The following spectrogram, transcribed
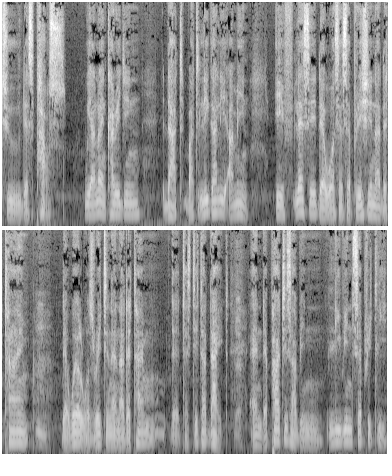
to the spouse. We are not encouraging that, but legally, I mean, if let's say there was a separation at the time hmm. the will was written and at the time the testator died and the parties have been living separately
